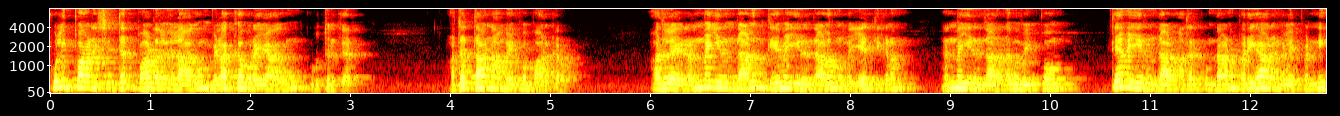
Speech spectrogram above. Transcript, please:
புலிப்பாணி சித்தர் பாடல்களாகவும் விளக்க உரையாகவும் கொடுத்துருக்கார். அதைத்தான் நாம் இப்போ பார்க்குறோம். அதில் நன்மை இருந்தாலும் தீமை இருந்தாலும் நம்ம ஏற்றுக்கணும் நன்மை இருந்தால் அனுபவிப்போம். தேவை இருந்தால் அதற்குண்டான பரிகாரங்களை பண்ணி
